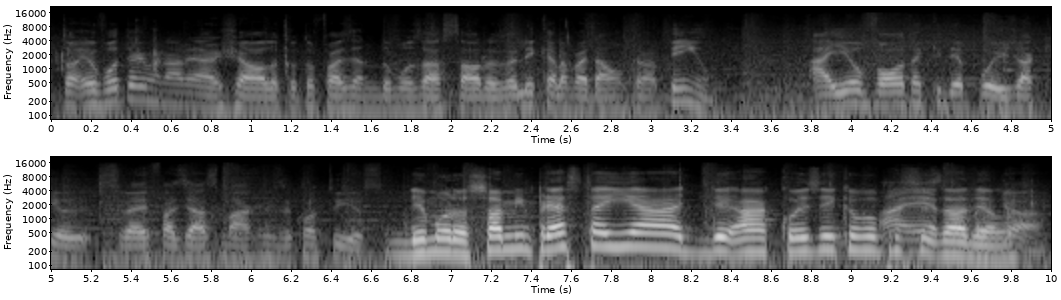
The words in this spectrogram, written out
Então eu vou terminar minha jaula que eu tô fazendo do Mosasaurus ali, que ela vai dar um trampinho. Aí eu volto aqui depois, já que você vai fazer as máquinas enquanto isso. Demorou, só me empresta aí a, a coisa aí que eu vou Ah, é, precisar toma dela. aqui.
